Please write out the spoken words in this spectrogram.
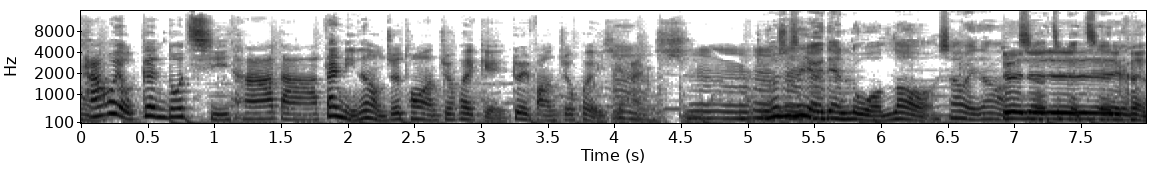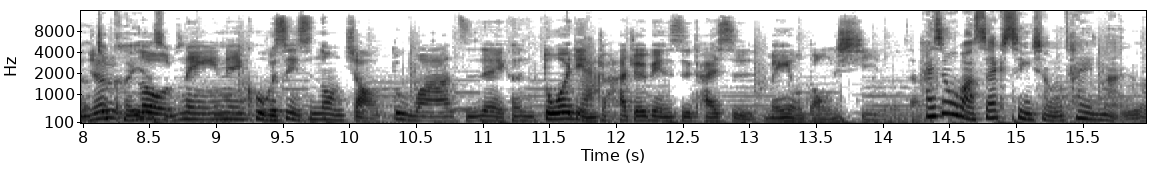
它会有更多其他的，啊，但你那种就通常就会给对方就会有一些暗示，嗯嗯，就是有一点裸露，稍微让对对对对对，可能就可以露内衣内裤，可是你是那种角度啊之类，可能多一点就它就会变成是开始没有东西了。还是我把 sexting 想的太难了，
